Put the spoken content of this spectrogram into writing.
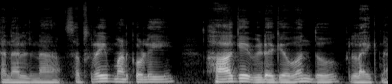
ಚಾನಲ್ನ ಸಬ್ಸ್ಕ್ರೈಬ್ ಮಾಡ್ಕೊಳ್ಳಿ. ಹಾಗೆ ವಿಡಿಯೋಗೆ ಒಂದು ಲೈಕ್ನ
